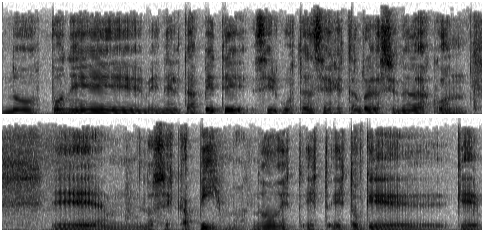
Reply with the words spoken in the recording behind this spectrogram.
nos pone en el tapete circunstancias que están relacionadas con eh, los escapismos, ¿no? Est- est- Esto que, que,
